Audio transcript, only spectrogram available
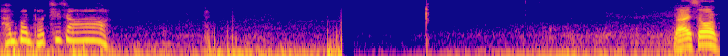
한번 더 치자. 나이스 온.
